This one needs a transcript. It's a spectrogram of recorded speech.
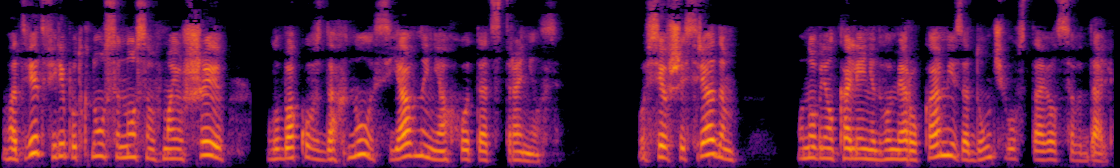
В ответ Филипп уткнулся носом в мою шею, Глубоко вздохнул и с явной неохотой отстранился. Усевшись рядом, он обнял колени двумя руками и задумчиво уставился вдаль.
